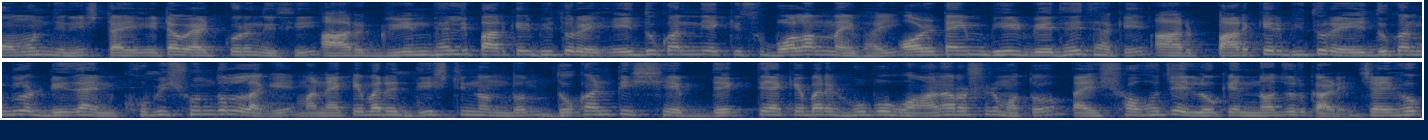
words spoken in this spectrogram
কমন জিনিস তাই এটাও অ্যাড করে নিছি। আর গ্রিন ভ্যালি পার্কের ভিতরে এই দোকান নিয়ে কিছু বলার নাই ভাই। অল টাইম ভিড় বেঁধেই থাকে। আর পার্কের ভিতরে এই দোকানগুলোর ডিজাইন খুবই সুন্দর লাগে। মানে একেবারে দৃষ্টিনন্দন। দোকানটি শেপ দেখতে একেবারে হুবহু আনারসের মতো তাই সহজেই লোকের নজর কাড়ে। যাই হোক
